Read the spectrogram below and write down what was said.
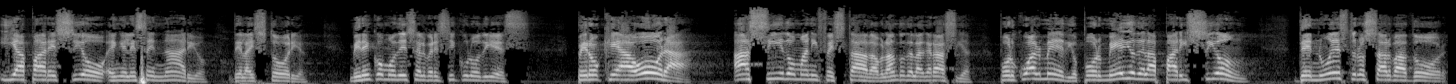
y apareció en el escenario de la historia. Miren cómo dice el versículo 10, pero que ahora ha sido manifestada, hablando de la gracia, ¿Por cuál medio? Por medio de la aparición de nuestro Salvador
